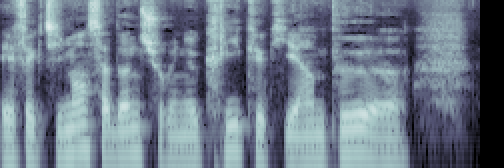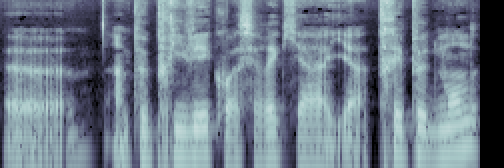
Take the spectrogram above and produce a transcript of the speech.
Et effectivement, ça donne sur une crique qui est un peu, euh, un peu privée, quoi. C'est vrai qu'il y y a très peu de monde,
